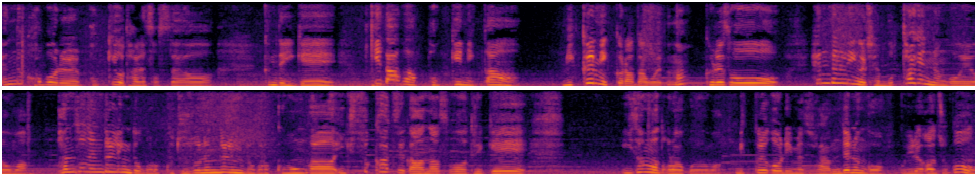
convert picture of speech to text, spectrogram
핸들 커버를 벗기고 다녔었어요. 근데 이게 끼다가 벗기니까 미끌미끌하다고 해야 되나? 그래서 핸들링을 잘 못하겠는 거예요. 막 한 손 핸들링도 그렇고 두 손 핸들링도 그렇고 뭔가 익숙하지가 않아서 되게 이상하더라고요. 막 미끌거리면서 잘 안 되는 것 같고 이래가지고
